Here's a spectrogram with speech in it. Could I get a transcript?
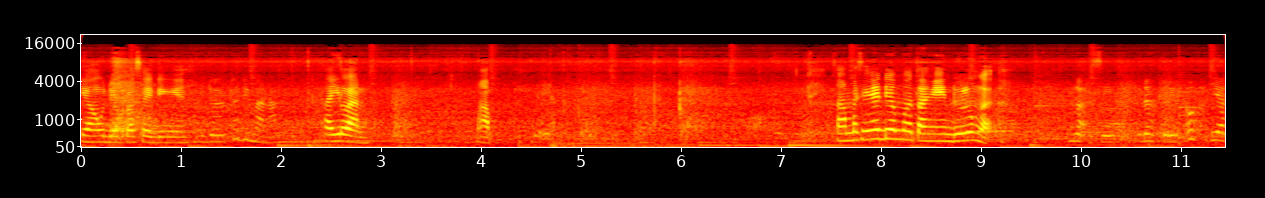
yang udah proceedingnya. Idol itu di mana? Thailand. Maaf. Sampai sini dia mau tanyain dulu nggak? Enggak sih udah pilih oh ya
